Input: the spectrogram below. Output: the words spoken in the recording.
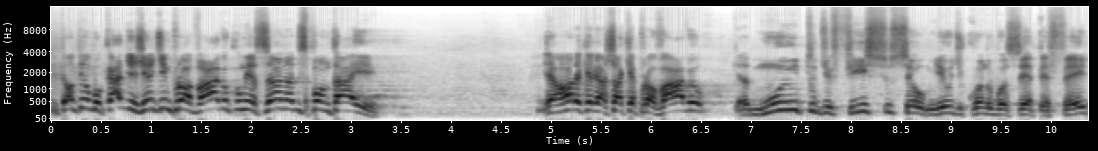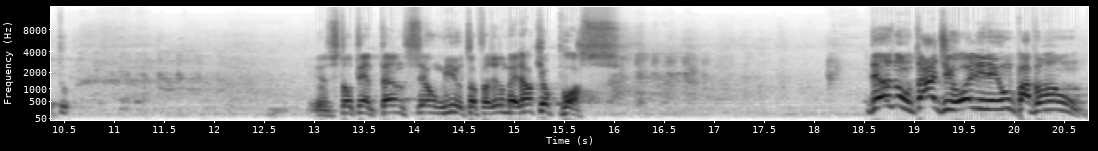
Então tem um bocado de gente improvável começando a despontar aí. E a hora que ele achar que é provável, que é muito difícil ser humilde quando você é perfeito. Eu estou tentando ser humilde, estou fazendo o melhor que eu posso. Deus não está de olho em nenhum pavão,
